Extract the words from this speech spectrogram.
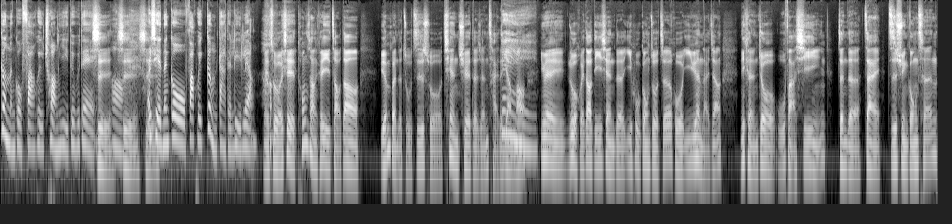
更能够发挥创意，对不对？是，哦，是是，而且能够发挥更大的力量。没错，而且通常可以找到原本的组织所欠缺的人才的样貌。因为如果回到第一线的医护工作者或医院来讲，你可能就无法吸引。真的在资讯工程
